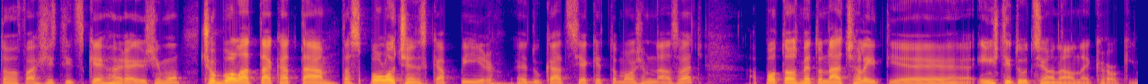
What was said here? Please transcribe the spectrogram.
toho fašistického režimu. Čo bola taká tá, tá spoločenská pír edukácia, keď to môžem nazvať. A potom sme tu načali tie inštitucionálne kroky.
